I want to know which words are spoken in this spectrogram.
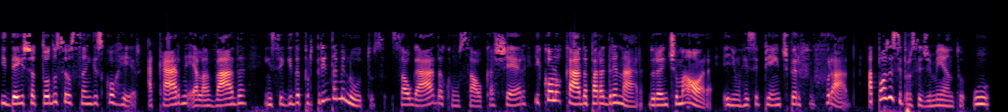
e deixa todo o seu sangue escorrer. A carne é lavada em seguida por 30 minutos, salgada com sal kasher e colocada para drenar durante uma hora em um recipiente perfurado. Após esse procedimento, o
